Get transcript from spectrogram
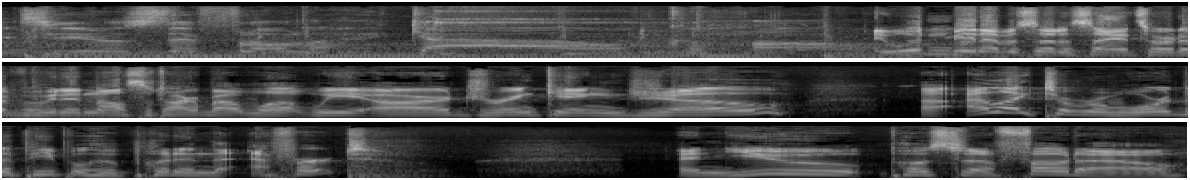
the tears they flow like alcohol. It wouldn't be an episode of Science Sort of if we didn't also talk about what we are drinking. Joe, uh, I like to reward the people who put in the effort. And you posted a photo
